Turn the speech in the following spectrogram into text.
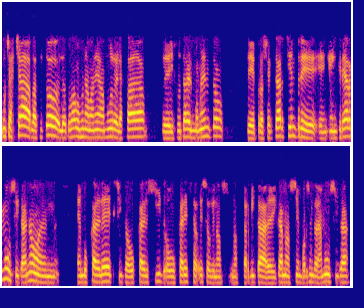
muchas charlas y todo, lo tomamos de una manera muy relajada, de disfrutar el momento, de proyectar siempre en, en crear música, no en, en buscar el éxito, buscar el hit o buscar eso, eso que nos, nos permita dedicarnos 100% a la música,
